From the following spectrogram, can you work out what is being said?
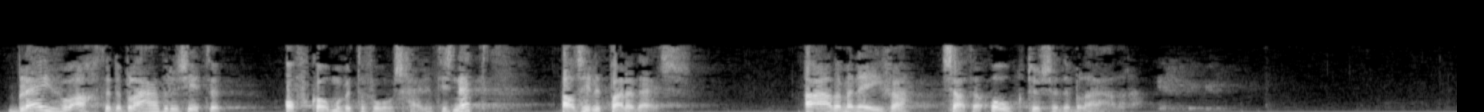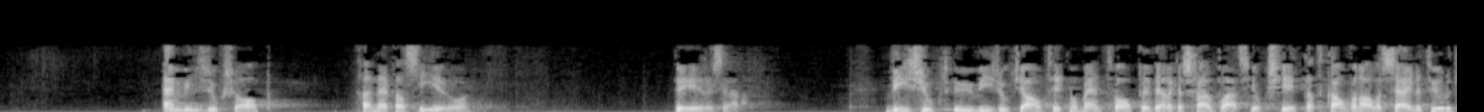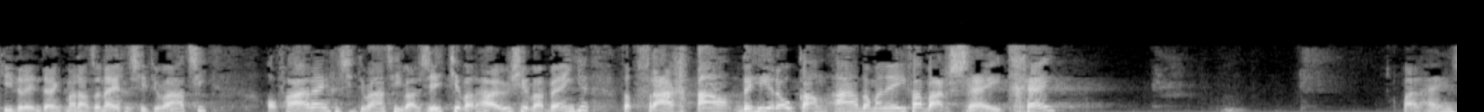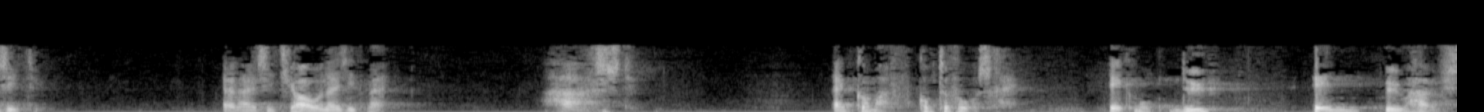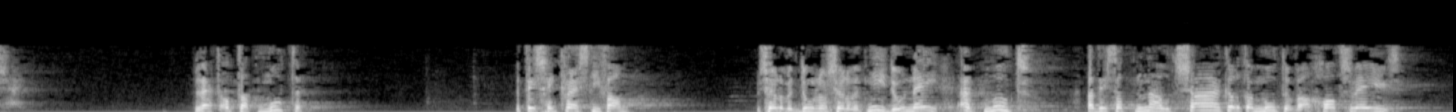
Blijven we achter de bladeren zitten of komen we tevoorschijn? Het is net als in het paradijs. Adam en Eva zaten ook tussen de bladeren. En wie zoekt ze op? Ga net als hier hoor. De Heere zelf. Wie zoekt u, wie zoekt jou op dit moment op? In welke schuilplaats je ook zit. Dat kan van alles zijn natuurlijk. Iedereen denkt maar aan zijn eigen situatie. Of haar eigen situatie. Waar zit je? Waar huis je? Waar ben je? Dat vraagt de Heer ook aan Adam en Eva. Waar zijt gij? Maar hij ziet u. En hij ziet jou en hij ziet mij. Haast u. En kom af komt tevoorschijn. Ik moet nu in uw huis zijn. Let op dat moeten. Het is geen kwestie van zullen we het doen of zullen we het niet doen. Nee, het moet. Dat is dat noodzakelijke moeten van Gods wezen.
